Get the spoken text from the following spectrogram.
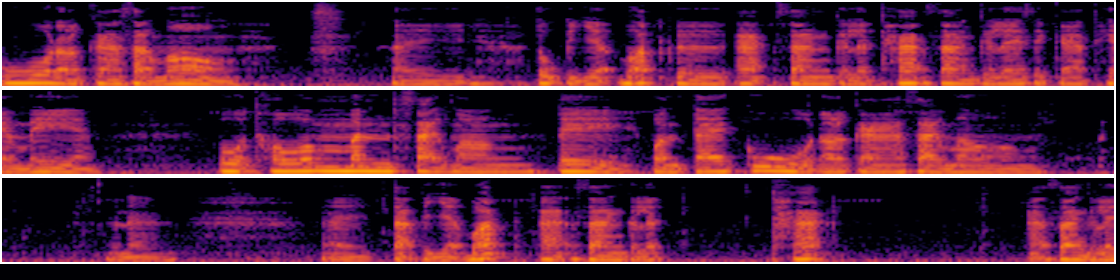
គួរដល់ការសៅមងហើយទុតិយបតគឺអសង្កលដ្ឋសង្កលេសិកាធមេពួកធមមិនសៅមងទេប៉ុន្តែគួរដល់ការសៅមងណាហើយតតិយបតអសង្កលដ្ឋអសង្កលេ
